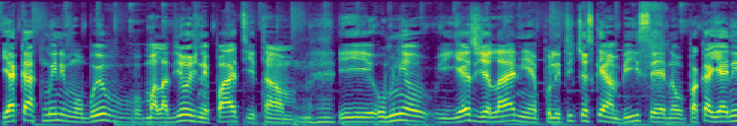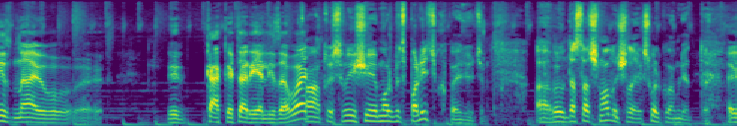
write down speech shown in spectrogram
я как минимум был в молодежной партии там. И у меня есть желание, политическая амбиция, но пока я не знаю, э, как это реализовать. А, то есть вы еще, может быть, в политику пойдете? А вы достаточно молодой человек, сколько вам лет-то? Э,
